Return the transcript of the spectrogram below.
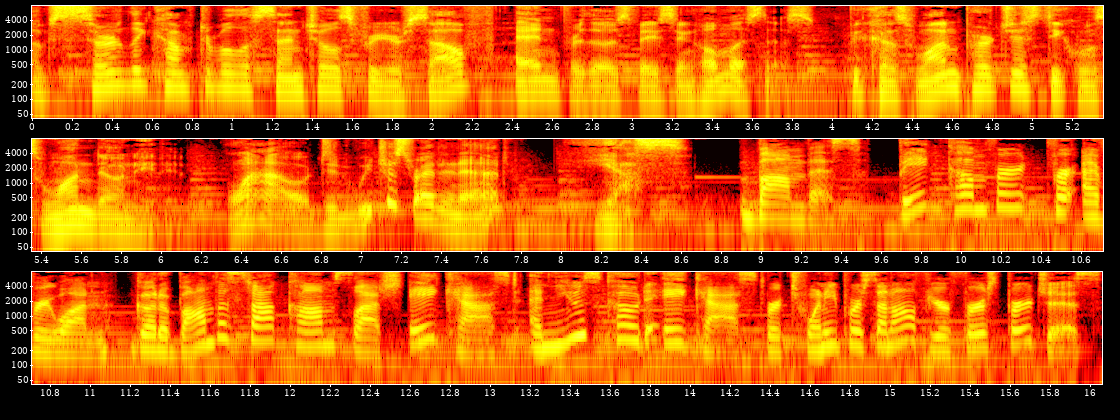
absurdly comfortable essentials for yourself and for those facing homelessness. Because one purchased equals one donated. Wow, did we just write an ad? Yes. Bombas. Big comfort for everyone. Go to bombas.com slash ACAST and use code ACAST for 20% off your first purchase.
